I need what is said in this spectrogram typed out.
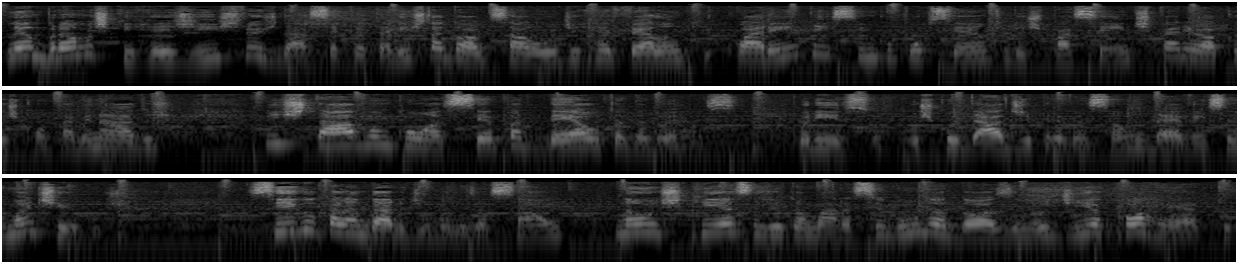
Lembramos que registros da Secretaria Estadual de Saúde revelam que 45% dos pacientes cariocas contaminados estavam com a cepa delta da doença. Por isso, os cuidados de prevenção devem ser mantidos. Siga o calendário de imunização, não esqueça de tomar a segunda dose no dia correto,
